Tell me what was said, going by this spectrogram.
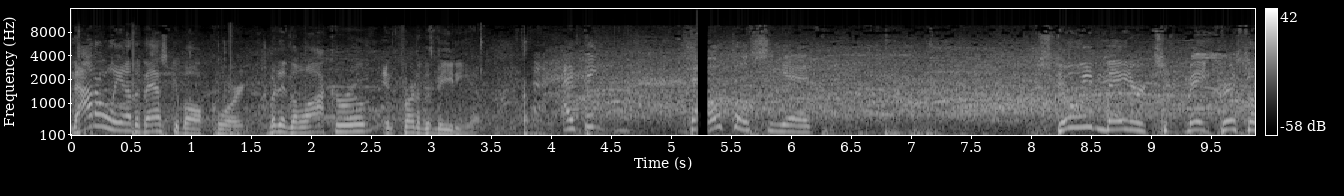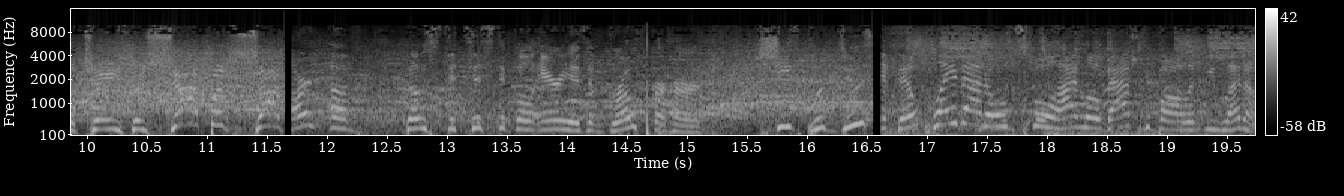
Not only on the basketball court, but in the locker room in front of the media. I think that vocal she is. Stewie made her made Crystal change the shot, but shot. Those statistical areas of growth for her. She's produced it. They'll play that old school high-low basketball if you let them.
